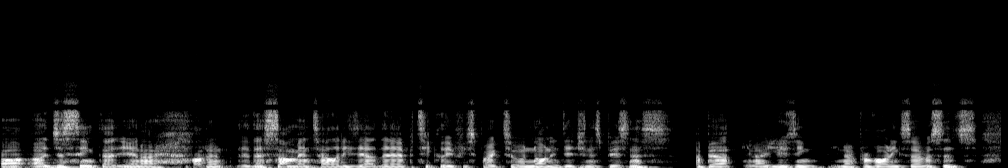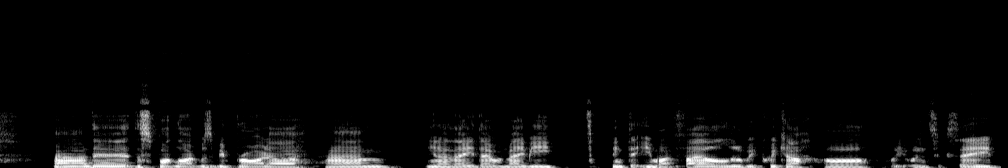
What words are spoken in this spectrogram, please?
I just think that you know I don't. There's some mentalities out there, particularly if you spoke to a non-indigenous business about you know using you know providing services. Uh, the the spotlight was a bit brighter. Um, you know they they would maybe think that you might fail a little bit quicker or or you wouldn't succeed.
